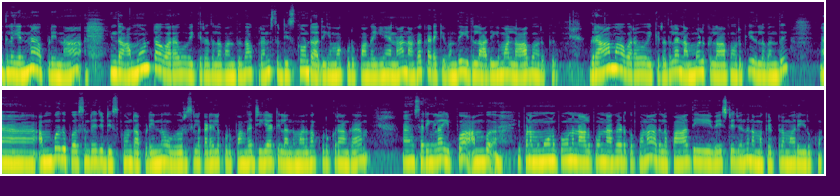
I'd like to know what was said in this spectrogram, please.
இதில் என்ன அப்படின்னா இந்த அமௌண்ட்டாக வரவு வைக்கிறதுல வந்து தான் ஃப்ரெண்ட்ஸ் டிஸ்கவுண்ட் அதிகமாக கொடுப்பாங்க. ஏன்னா நகை கடைக்கு வந்து இதில் அதிகமாக லாபம் இருக்குது கிராம வரவு வைக்கிறதுல நம்மளுக்கு லாபம் இருக்குது இதில் வந்து ஐம்பது பர்சன்டேஜ் டிஸ்கவுண்ட் அப்படின்னு ஒரு சில கடையில் கொடுப்பாங்க. ஜிஆர்டியில் அந்த மாதிரி தான் கொடுக்குறாங்க சரிங்களா? இப்போ ஐம்ப இப்போ நம்ம மூணு பவுன் நாலு பவுன் நகை எடுக்க போனால் அதில் பாதி வேஸ்டேஜ் வந்து நம்ம கட்டுற மாதிரி இருக்கும்.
